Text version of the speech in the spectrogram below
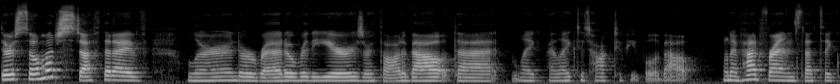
There's so much stuff that I've learned or read over the years or thought about that like I like to talk to people about. And I've had friends that's like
